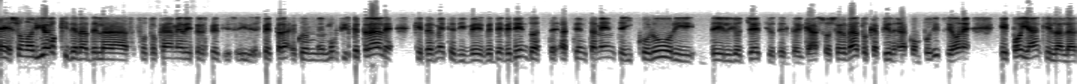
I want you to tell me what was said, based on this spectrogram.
Eh, sono gli occhi della, della fotocamera spettra, multispettrale che permette di vedendo attentamente i colori degli oggetti o del, del, gas osservato capire la composizione e poi anche la, la,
